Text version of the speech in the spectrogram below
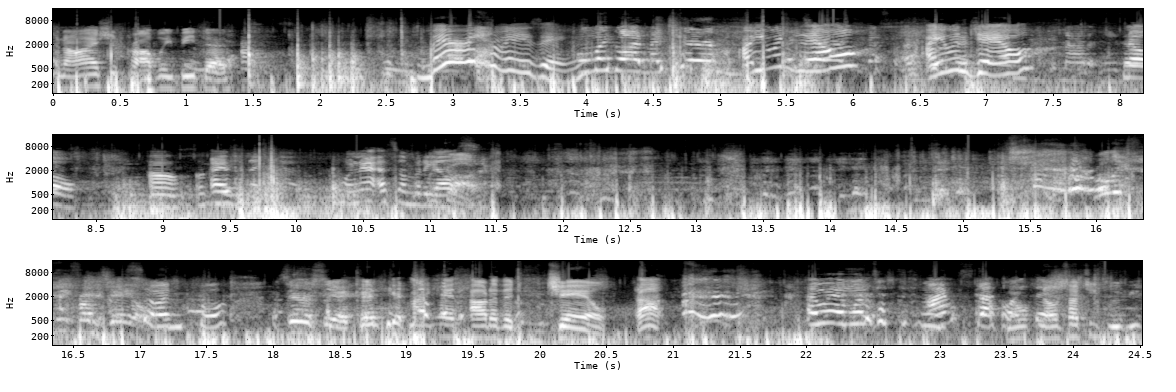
and I should probably be dead. Very amazing. Oh my god, my chair. Are you in jail? Are you in jail? No. Oh, okay. I have an idea. Point it at somebody else. Release me from jail. uncool. Seriously, I can't get my head out of the jail. Ah, I, wait, I want to touch the food. I'm stuck no, like this. no touchy floopy.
